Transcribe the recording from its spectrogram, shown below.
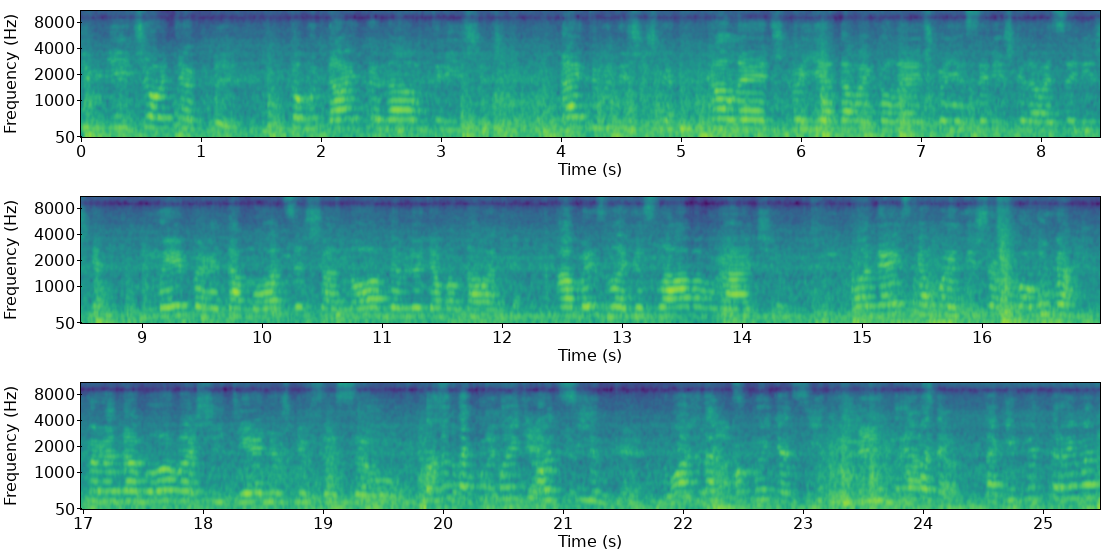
їм нічого тягти. Тому дайте нам трішечки, дайте ви трішечки. Колечко є, давай колечко, є сирішки, давай сирішки. Ми передамо це шановним людям Молдаванки. А ми з Владиславом Радчим, Одеська поетична руковуха, передамо ваші денюжки в ЗСУ. Можете купити оцінки. Можете купити оцінки і підтримати. Так і підтримати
